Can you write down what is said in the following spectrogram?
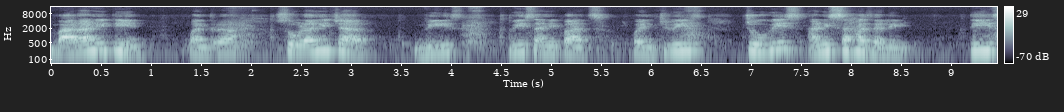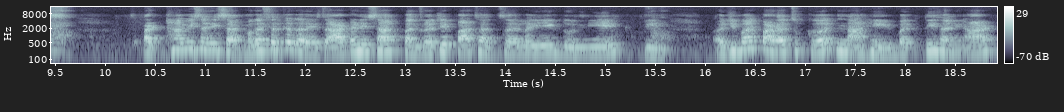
बारा आणि तीन पंधरा. सोळा आणि चार वीस. वीस आणि पाच पंचवीस. चोवीस आणि सहा झाले. तीस. अठ्ठावीस आणि सात. मग सारखं करायचं. आठ आणि सात पंधराचे पाच हात चालला एक दोन्ही एक तीन. अजिबात पाडा चुकत नाही. बत्तीस आणि आठ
